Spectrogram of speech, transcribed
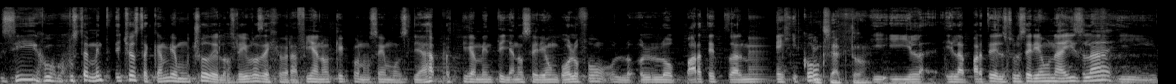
Sí, justamente, de hecho hasta cambia mucho de los libros de geografía, ¿no? Que conocemos, ya prácticamente ya no sería un golfo, lo, parte totalmente México. Exacto. Y, la, parte del sur sería una isla y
